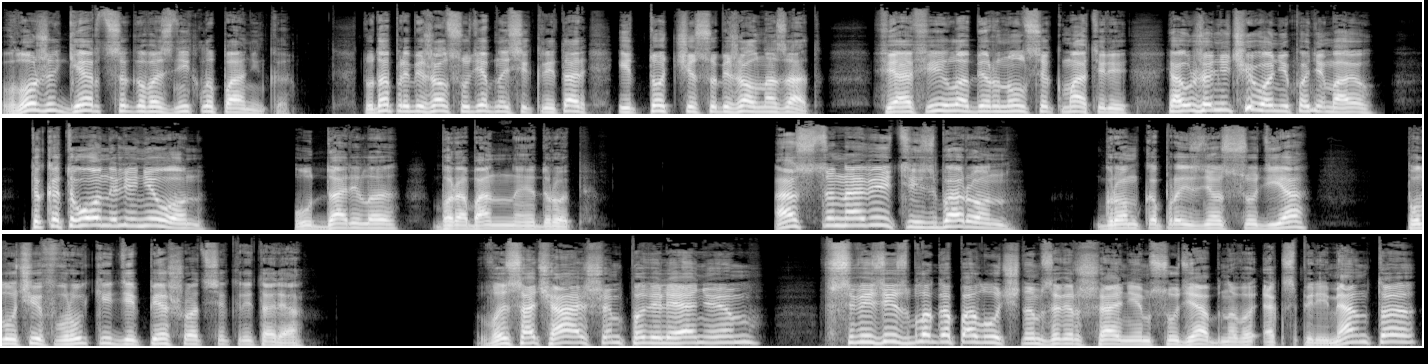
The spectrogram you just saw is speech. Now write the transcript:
В ложе герцога возникла паника. Туда прибежал судебный секретарь и тотчас убежал назад. Феофил обернулся к матери. «Я уже ничего не понимаю. Так это он или не он?» Ударила барабанная дробь. «Остановитесь, барон!» — громко произнес судья, получив в руки депешу от секретаря. «Высочайшим повелением в связи с благополучным завершением судебного эксперимента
